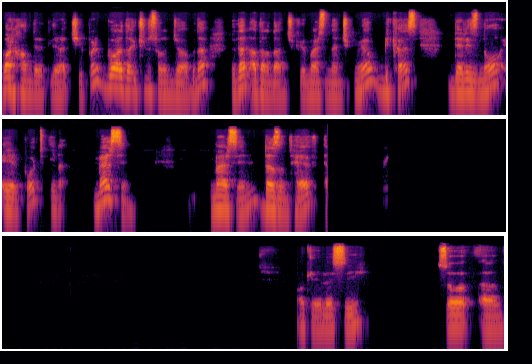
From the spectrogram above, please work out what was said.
100 lira cheaper. Bu arada üçüncü sorunun cevabı da neden Adana'dan çıkıyor, Mersin'den çıkmıyor? Because there is no airport in Mersin. Mersin doesn't have Okay, let's see. So um,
